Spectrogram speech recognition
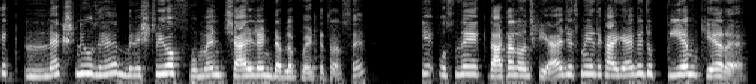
एक नेक्स्ट न्यूज़ है ministry of women child and development की तरफ़ से। कि उसने एक डाटा लॉन्च किया है जिसमें ये दिखाया गया है कि जो पीएम केयर है,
